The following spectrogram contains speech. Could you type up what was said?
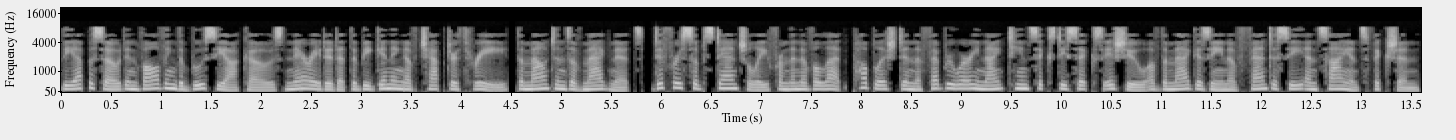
the episode involved involving the Busiacos narrated at the beginning of Chapter 3, The Mountains of Magnatz, differs substantially from the novelette published in the February 1966 issue of the Magazine of Fantasy and Science Fiction.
